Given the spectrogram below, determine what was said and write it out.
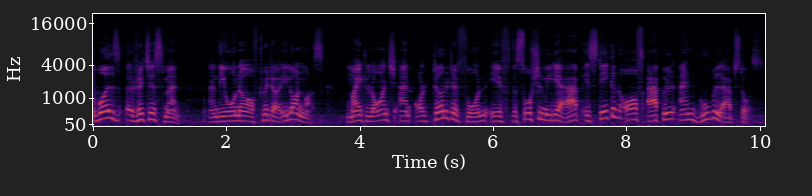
The world's richest man and the owner of Twitter, Elon Musk, might launch an alternative phone if the social media app is taken off Apple and Google app stores.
